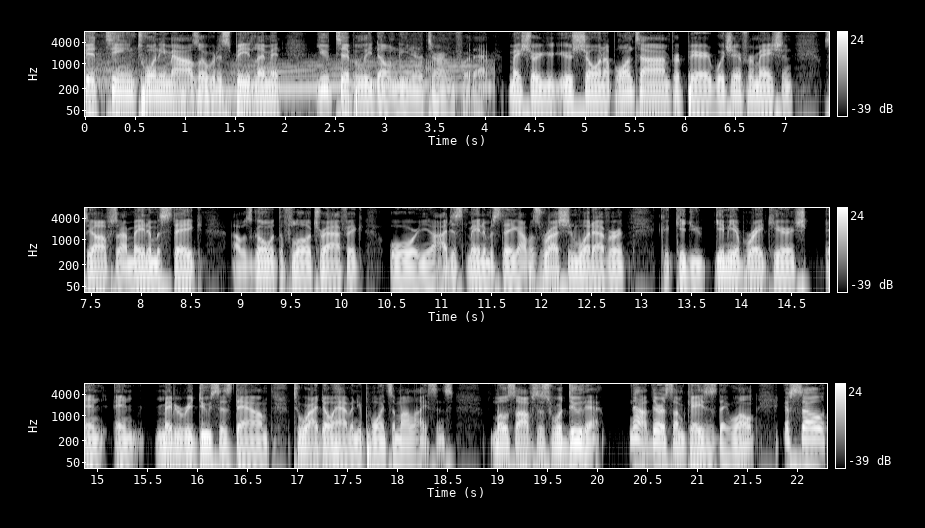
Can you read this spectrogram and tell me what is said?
15, 20 miles over the speed limit, you typically don't need an attorney for that. Make sure you're showing up on time, prepared with your information. Say, officer, I made a mistake. I was going with the flow of traffic, or you know, I just made a mistake. I was rushing, whatever. Could, could you give me a break here and and maybe reduce this down to where I don't have any points on my license? Most officers will do that. Now, there are some cases they won't. If so,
